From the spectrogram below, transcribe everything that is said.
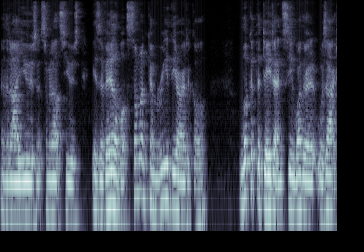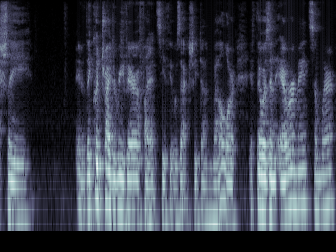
and that I used and someone else used is available. Someone can read the article, look at the data, and see whether it was actually. You know, they could try to re-verify it and see if it was actually done well, or if there was an error made somewhere.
